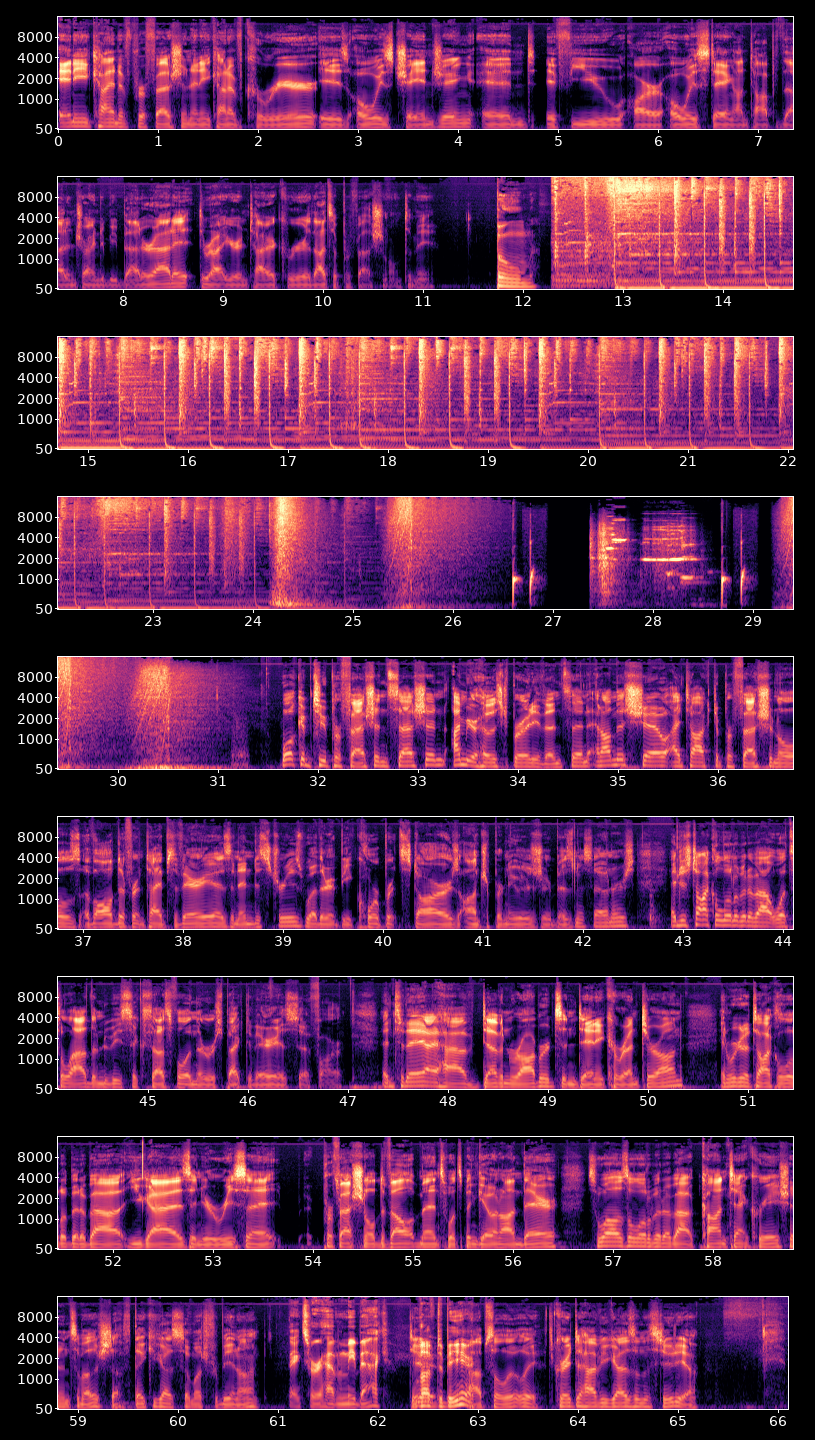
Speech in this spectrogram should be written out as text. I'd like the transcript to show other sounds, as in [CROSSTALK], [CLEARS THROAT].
any kind of profession, any kind of career is always changing. And if you are always staying on top of that and trying to be better at it throughout your entire career, that's a professional to me. Boom. Welcome to Profession Session. I'm your host, Brody Vinson, and on this show, I talk to professionals of all different types of areas and industries, whether it be corporate stars, entrepreneurs, or business owners, and just talk a little bit about what's allowed them to be successful in their respective areas so far. And today, I have Devin Roberts and Danny Korentur on, and we're going to talk a little bit about you guys and your recent professional developments, what's been going on there, as well as a little bit about content creation and some other stuff. Thank you guys so much for being on. Thanks for having me back. Dude, Love to be here. Absolutely. It's great to have you guys in the studio.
